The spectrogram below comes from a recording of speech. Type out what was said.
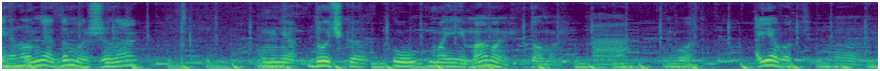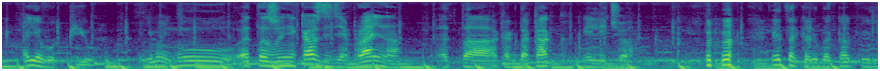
меня- У минут. меня дома жена. У меня дочка у моей мамы дома. Ага. Вот. А я вот, э, а я вот пью. Понимаете? Ну, это же не каждый день, правильно? Это когда как или что? Это когда как или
